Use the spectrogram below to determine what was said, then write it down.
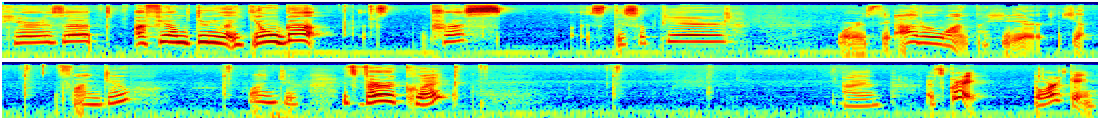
Here is it. I feel I'm doing a yoga press disappeared where's the other one here yep find you find you. It's very quick. And it's great. Working.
